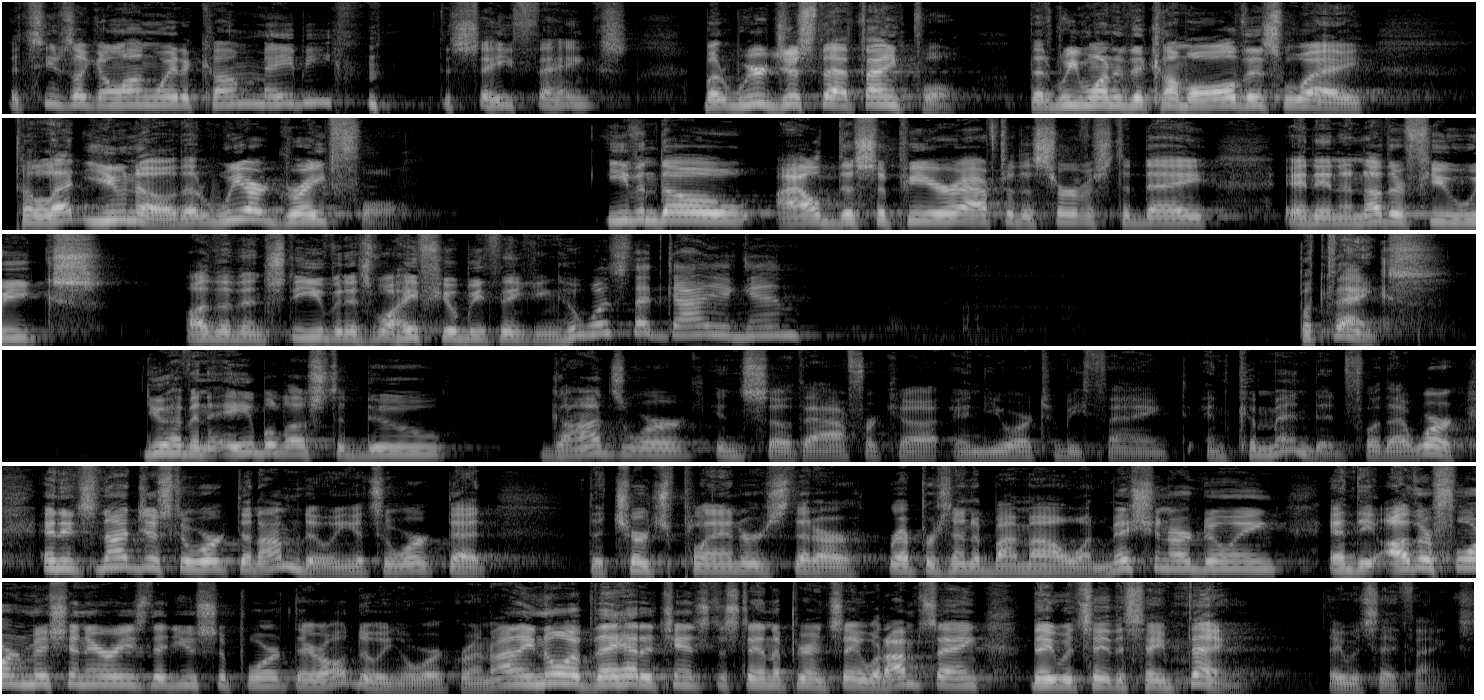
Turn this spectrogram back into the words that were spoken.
It seems like a long way to come, maybe, to say thanks. But we're just that thankful that we wanted to come all this way to let you know that we are grateful. Even though I'll disappear after the service today, and in another few weeks, other than Steve and his wife, you'll be thinking, who was that guy again? But thanks. You have enabled us to do God's work in South Africa, and you are to be thanked and commended for that work. And it's not just a work that I'm doing, it's a work that the church planters that are represented by Mile One Mission are doing, and the other foreign missionaries that you support, they're all doing a work around. I know if they had a chance to stand up here and say what I'm saying, they would say the same thing. They would say thanks.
